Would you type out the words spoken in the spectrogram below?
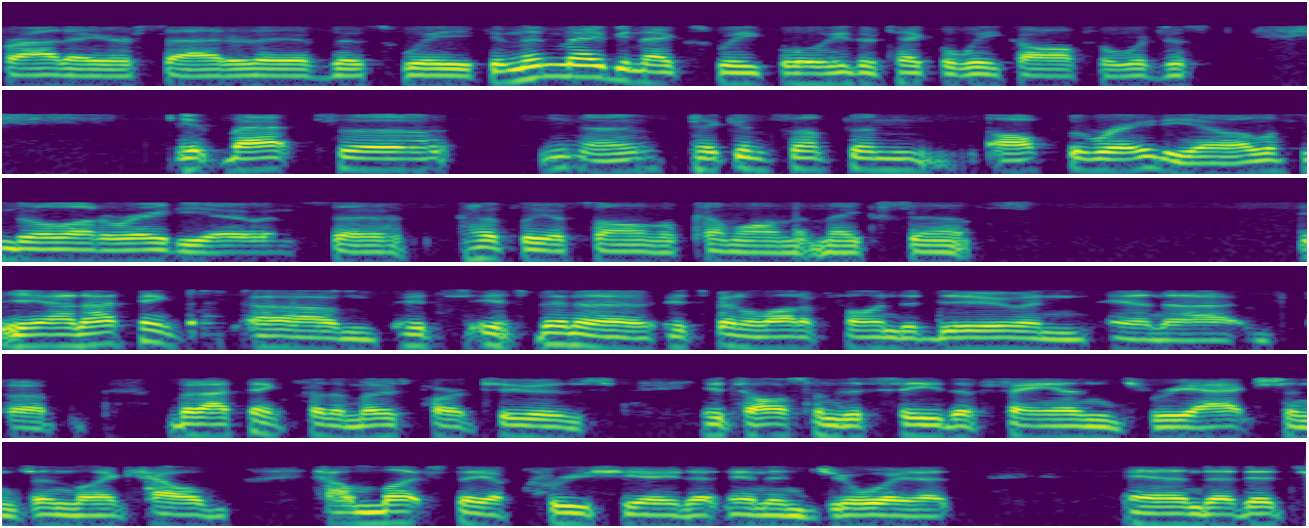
Friday or Saturday of this week. And then maybe next week we'll either take a week off or we'll just get back to you know picking something off the radio. I listen to a lot of radio, and so hopefully a song will come on that makes sense. Yeah, and I think um, it's it's been a it's been a lot of fun to do, and and uh, uh, but I think for the most part too is it's awesome to see the fans' reactions and like how how much they appreciate it and enjoy it, and that it's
